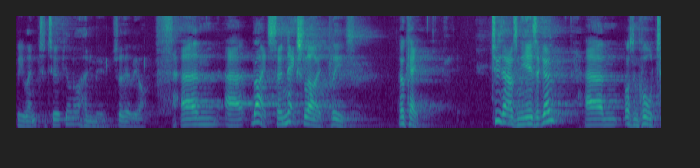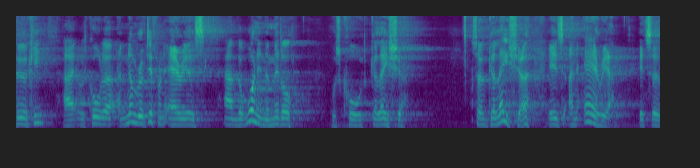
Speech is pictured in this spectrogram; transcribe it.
We went to Turkey on our honeymoon, so there we are. Um, uh, right, so next slide, please. Okay, 2,000 years ago, um, wasn't called Turkey, uh, it was called a, a number of different areas, and the one in the middle was called Galatia. So Galatia is an area, it's a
